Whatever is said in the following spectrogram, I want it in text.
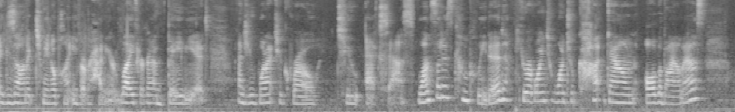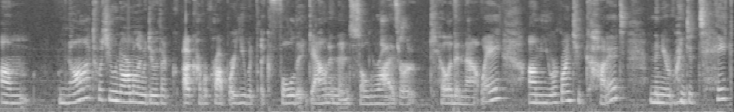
exotic tomato plant you've ever had in your life. You're to baby it and you want it to grow to excess. Once that is completed, you are going to want to cut down all the biomass. Um, not what you normally would do with a, a, cover crop where you would like fold it down and then solarize or kill it in that way. Um, you are going to cut it and then you're going to take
